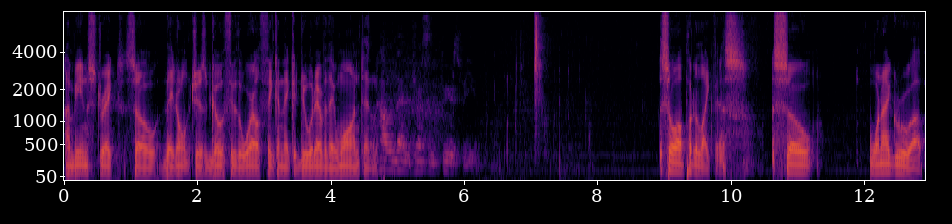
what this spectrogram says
I'm being strict, so they don't just go through the world thinking they could do whatever they want. And How is that addressing fears for you? so I'll put it like this. So when I grew up,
